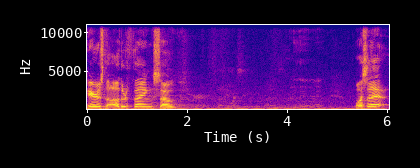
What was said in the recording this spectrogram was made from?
here's the other thing. So, what's that?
